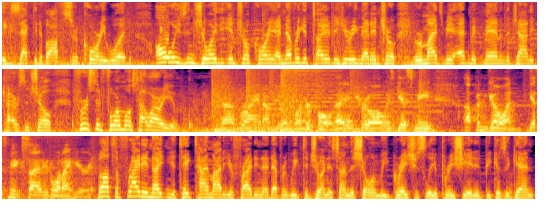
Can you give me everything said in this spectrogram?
Executive Officer Corey Wood. Always enjoy the intro, Corey. I never get tired of hearing that intro. It reminds me of Ed McMahon and the Johnny Carson Show. First and foremost, how are you? Uh, Brian, I'm doing wonderful. That intro always gets me up and going. Gets me excited when I hear it. Well, it's a Friday night, and you take time out of your Friday night every week to join us on the show, and we graciously appreciate it because, again,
